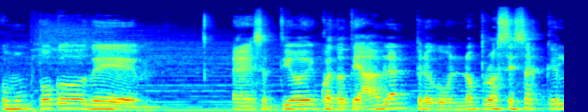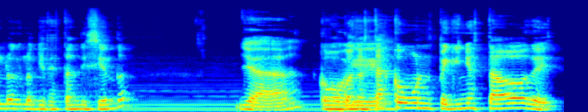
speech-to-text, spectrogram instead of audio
como un poco de... En el sentido de cuando te hablan, pero como no procesas qué es lo, lo que te están diciendo. Ya. Como cuando que- estás como un pequeño estado de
